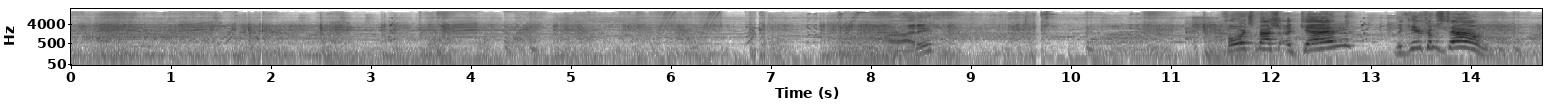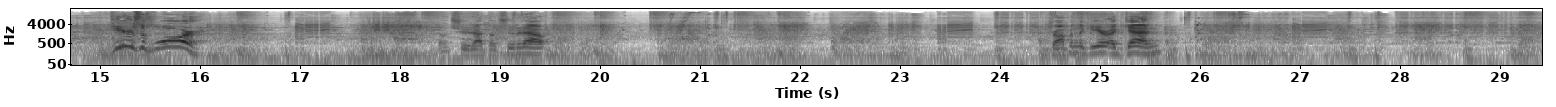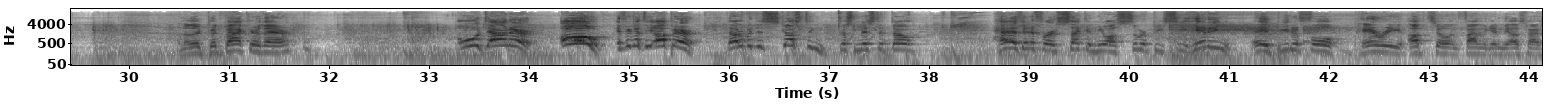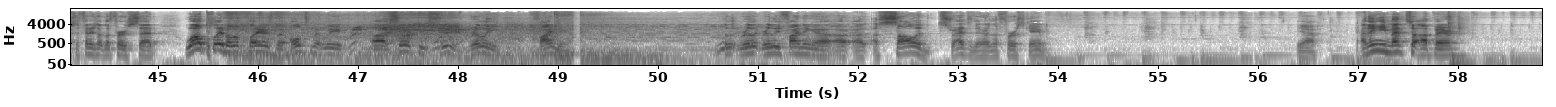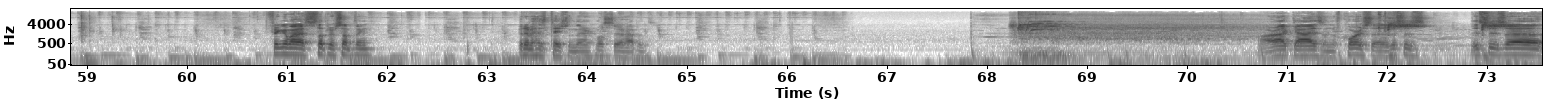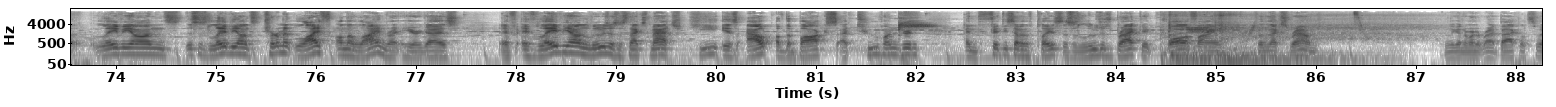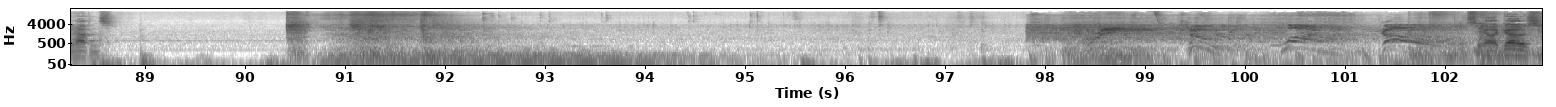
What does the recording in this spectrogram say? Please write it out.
Alrighty. Forward smash again. The gear comes down. Gears of War. Don't shoot it out. Don't shoot it out. Dropping the gear again. Another good back air there. Oh, down air! Oh! If we got the up air, that would have been disgusting. Just missed it though. Hesitated for a second. Meanwhile, Silver PC hitting a beautiful parry up tilt and finally getting the up smash to finish out the first set. Well played by both players, but ultimately, uh, Silver PC really finding, really, really, really finding a, a, a solid strategy there in the first game. Yeah, I think he meant to up air. Finger might have slipped or something. Bit of a hesitation there. We'll see what happens. All right, guys, and of course, uh, this is this is uh Le'Veon's this is Le'Veon's tournament life on the line right here, guys. If if Le'Veon loses his next match, he is out of the box at 257th place. This is losers bracket qualifying for the next round. We're gonna run it right back. Let's see what happens. See how it goes.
